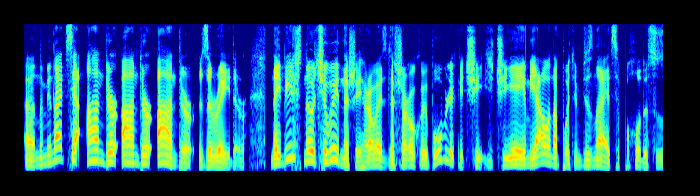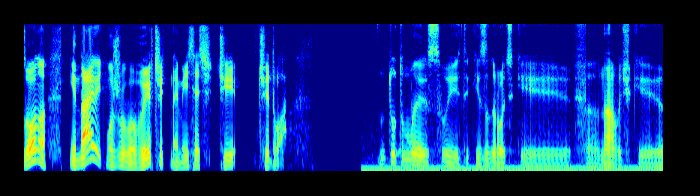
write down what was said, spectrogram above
Номінація Under, Under, Under The Raider. Найбільш неочевидніший гравець для широкої публіки, чи, чиє ім'я вона потім дізнається по ходу сезону, і навіть, можливо, вивчить на місяць чи чи два. Ну, Тут ми свої такі задроцькі е, навички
